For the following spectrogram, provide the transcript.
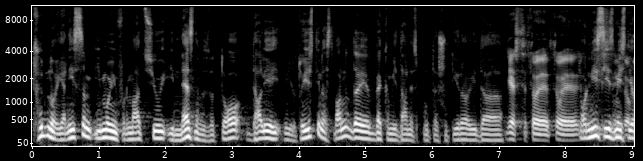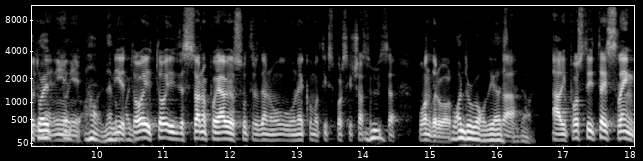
čudno, ja nisam imao informaciju i ne znam za to, da li je, je to istina stvarno da je Beckham 11 puta šutirao i da... Jeste, to je... To, je, to nisi izmislio, to je... Ne, nije, nije. Aha, nema, nije to i to i da se stvarno pojavio sutradan u, u nekom od tih sportskih časopisa mm. Wonderwall. Wonderwall, jeste, da. da. Ali postoji taj slang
